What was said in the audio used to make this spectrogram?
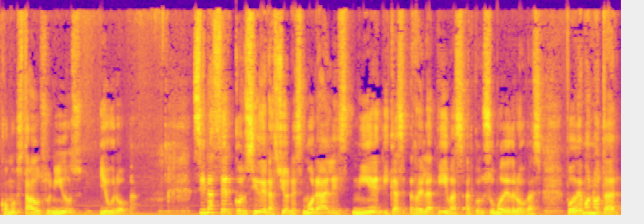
como Estados Unidos y Europa sin hacer consideraciones morales ni éticas relativas al consumo de drogas, podemos notar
